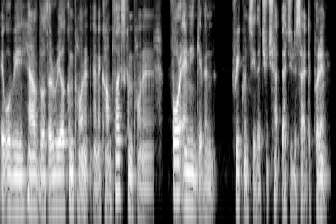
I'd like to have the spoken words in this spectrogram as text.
It will be have both a real component and a complex component for any given frequency that you that you decide to put in.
